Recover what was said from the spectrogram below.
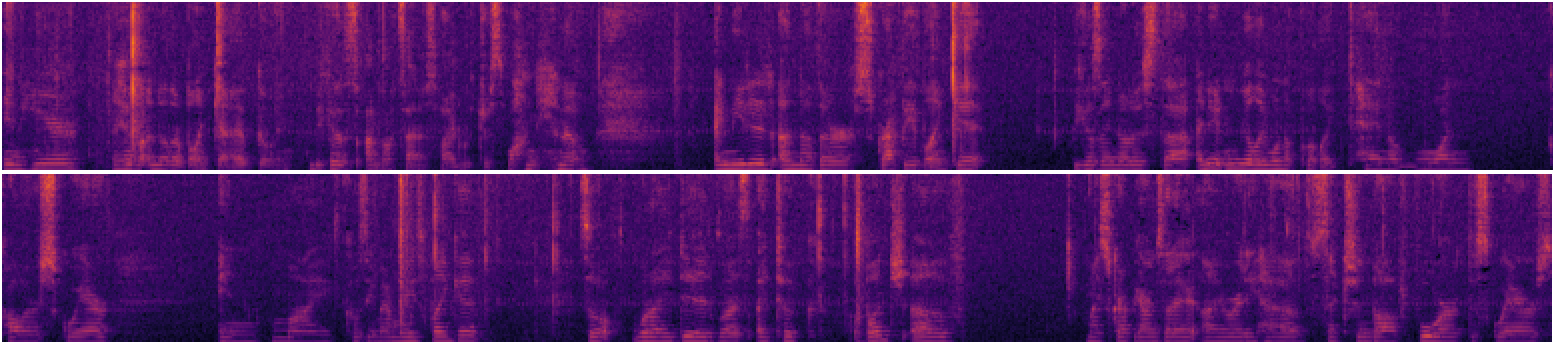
In here, I have another blanket I have going because I'm not satisfied with just one, you know. I needed another scrappy blanket because I noticed that I didn't really want to put like 10 of one color square in my Cozy Memories blanket. So what I did was I took a bunch of my scrap yarns that I, I already have sectioned off for the squares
